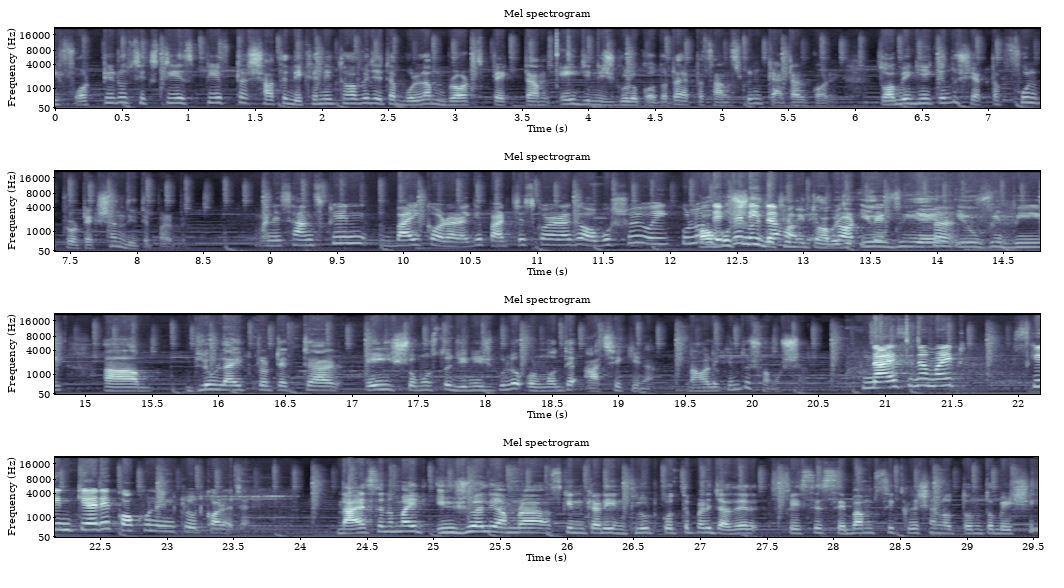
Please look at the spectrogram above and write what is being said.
এই ফর্টি টু সিক্সটি এসপিএফটার সাথে দেখে নিতে হবে যেটা বললাম ব্রড স্পেকট্রাম এই জিনিসগুলো কতটা একটা সানস্ক্রিন ক্যাটার করে। তবে গিয়ে কিন্তু সে একটা ফুল প্রোটেকশন দিতে পারবে। মানে সানস্ক্রিন বাই করার আগে পারচেস করার আগে অবশ্যই ওইগুলো দেখে অবশ্যই নিতে দেখে নিতে হবে যে UVA. UVB blue light protector এই সমস্ত জিনিসগুলো ওর মধ্যে আছে কিনা না হলে কিন্তু সমস্যা। নাইসিনামাইড স্কিন কেয়ারে কখন ইনক্লুড করা যায়? নায়াসিনামাইড ইউজুয়ালি আমরা স্কিন কেয়ারে ইনক্লুড করতে পারি যাদের ফেসে সেবাম সিক্রেশন অত্যন্ত বেশি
